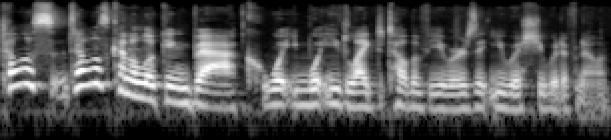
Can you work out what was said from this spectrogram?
Tell us, tell us, kind of looking back, what you, what you'd like to tell the viewers that you wish you would have known.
